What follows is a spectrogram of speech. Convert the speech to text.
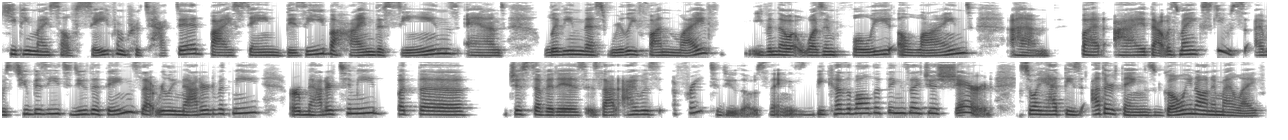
keeping myself safe and protected by staying busy behind the scenes and living this really fun life, even though it wasn't fully aligned. Um, but I, that was my excuse. I was too busy to do the things that really mattered with me or mattered to me. But the gist of it is, is that I was afraid to do those things because of all the things I just shared. So I had these other things going on in my life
